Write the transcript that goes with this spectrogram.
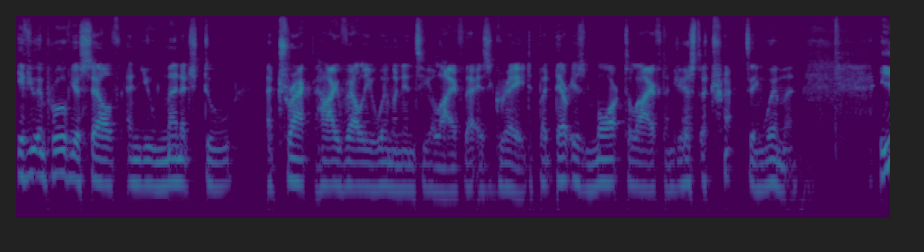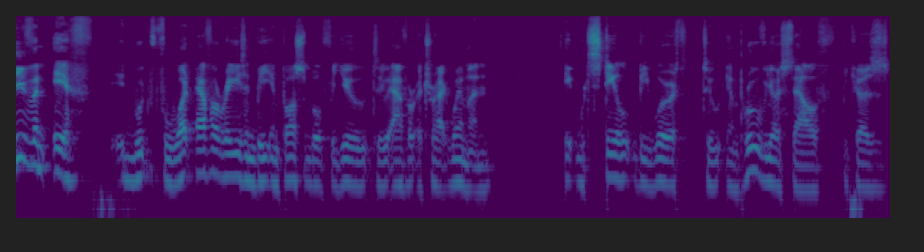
if you improve yourself and you manage to attract high value women into your life, that is great. But there is more to life than just attracting women. Even if it would, for whatever reason, be impossible for you to ever attract women, it would still be worth to improve yourself because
